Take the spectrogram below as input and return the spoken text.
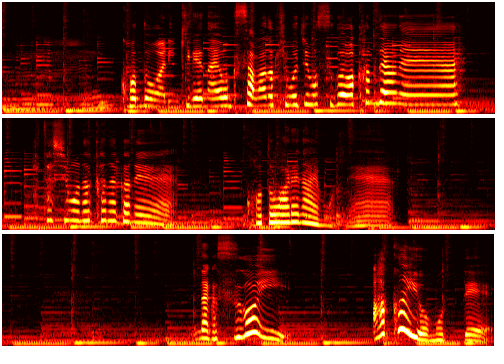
うん断りきれない奥様の気持ちもすごいわかんだよね。私もなかなかね断れないもんね。なんかすごい悪意を持って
